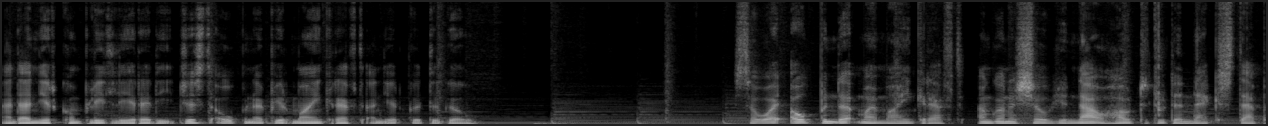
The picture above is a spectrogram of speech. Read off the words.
and then you're completely ready. Just open up your Minecraft and you're good to go. So I opened up my Minecraft. I'm gonna show you now how to do the next step.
